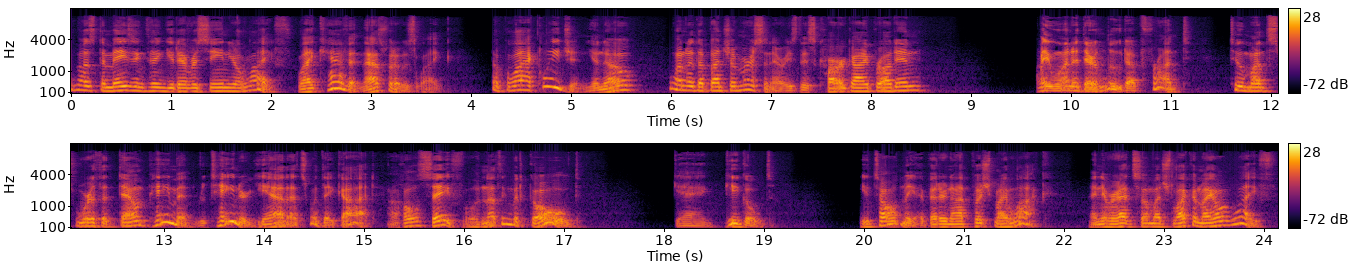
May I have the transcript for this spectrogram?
the most amazing thing you'd ever see in your life. Like heaven, that's what it was like. The Black Legion, you know? One of the bunch of mercenaries this car guy brought in. They wanted their loot up front. Two months' worth of down payment, retainer, yeah, that's what they got. A whole safe full of nothing but gold. Gag giggled. You told me I better not push my luck. I never had so much luck in my whole life.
